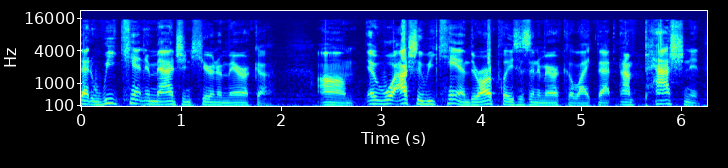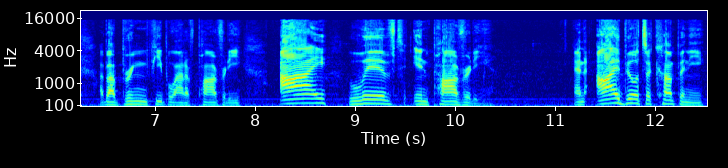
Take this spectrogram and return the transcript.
that we can't imagine here in America. Um, well, actually, we can. There are places in America like that, and I'm passionate about bringing people out of poverty. I lived in poverty, and I built a company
